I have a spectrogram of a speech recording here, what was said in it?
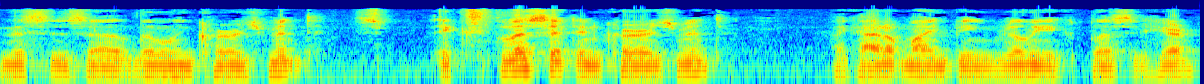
this is a little encouragement, explicit encouragement, like I don't mind being really explicit here.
